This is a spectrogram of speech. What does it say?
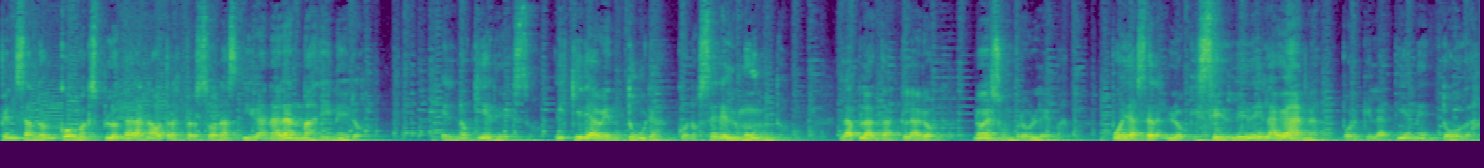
pensando en cómo explotarán a otras personas y ganarán más dinero. Él no quiere eso, él quiere aventura, conocer el mundo. La plata, claro, no es un problema. Puede hacer lo que se le dé la gana, porque la tiene toda.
